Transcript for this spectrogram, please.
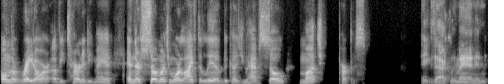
on the radar of eternity, man. And there's so much more life to live because you have so much purpose. Exactly, man. And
